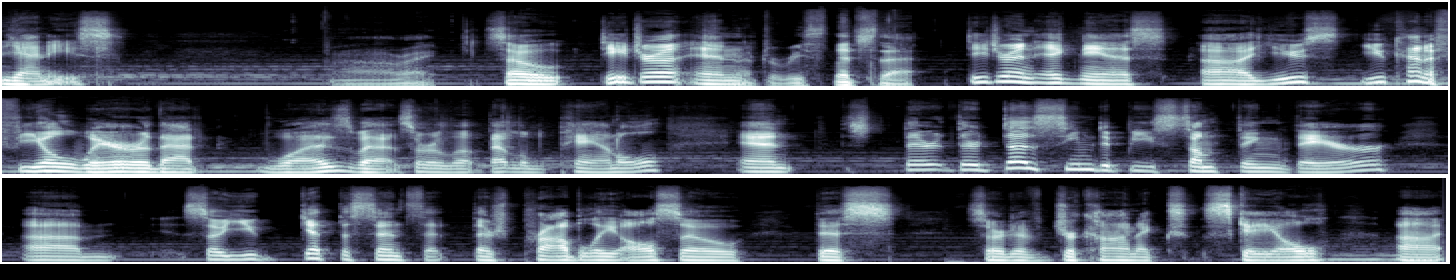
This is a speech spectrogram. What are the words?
Yenny's. All right. So Deidre I and have to restitch that. Deidre and Igneous, uh, you you kind of feel where that was, that sort of that little panel, and there there does seem to be something there. Um, so you get the sense that there's probably also this sort of draconic scale uh,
